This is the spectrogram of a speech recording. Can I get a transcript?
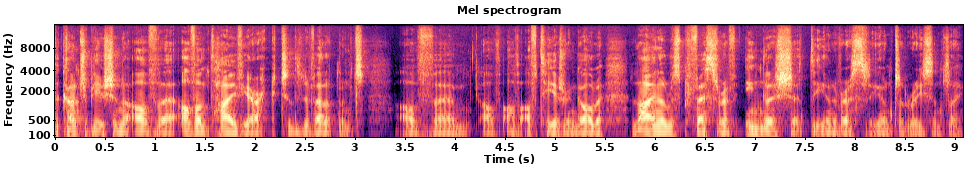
the contribution of uh, of An to the development of, um, of, of, of theatre in Galway. Lionel was professor of English at the university until recently.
